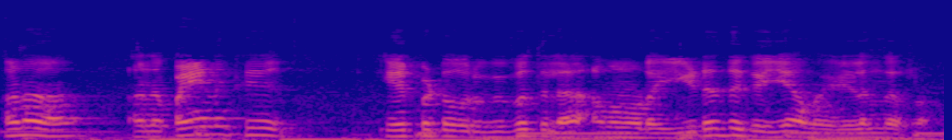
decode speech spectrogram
ஆனால் அந்த பையனுக்கு ஏற்பட்ட ஒரு விபத்தில் அவனோட இடது கையை அவன் இழந்துடுறான்.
